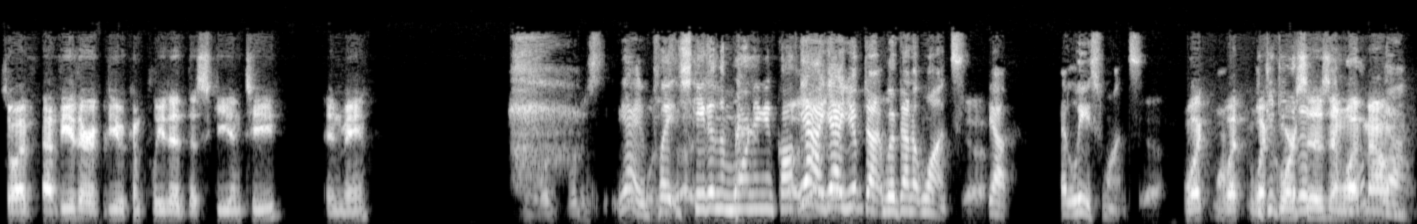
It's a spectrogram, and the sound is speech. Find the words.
So, have, have either of you completed the ski and tee in Maine? What, what is, yeah, what, you what play skied in the morning and golf. Oh, yeah, yeah, yeah, yeah, you've done. We've done it once. Yeah. yeah, at least once. Yeah. What Yeah. what Did what you do courses and what school? mountain?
